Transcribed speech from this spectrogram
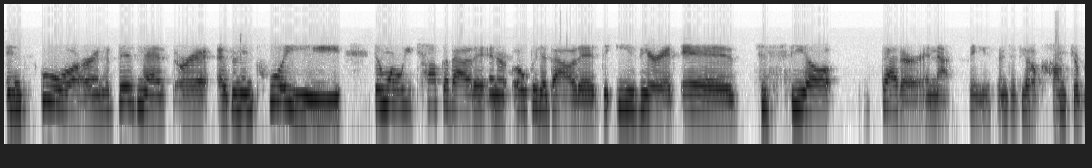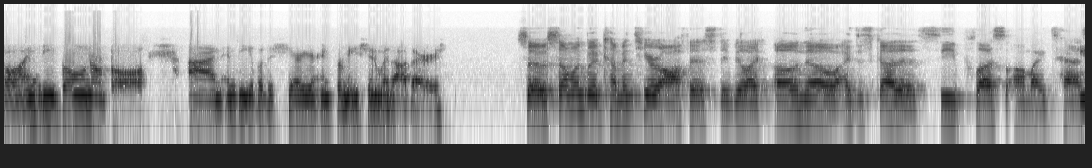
in school or in a business or as an employee, the more we talk about it and are open about it, the easier it is to feel better in that space and to feel comfortable and be vulnerable um, and be able to share your information with others. So someone would come into your office, they'd be like, "Oh no, I just got a C plus on my test.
